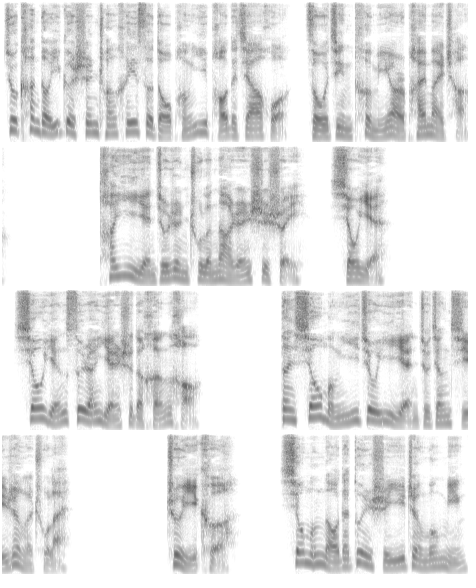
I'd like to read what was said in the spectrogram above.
就看到一个身穿黑色斗篷衣袍的家伙走进特米尔拍卖场。他一眼就认出了那人是谁——萧炎。萧炎虽然掩饰的很好，但萧猛依旧一眼就将其认了出来。这一刻，萧猛脑袋顿时一阵嗡鸣。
